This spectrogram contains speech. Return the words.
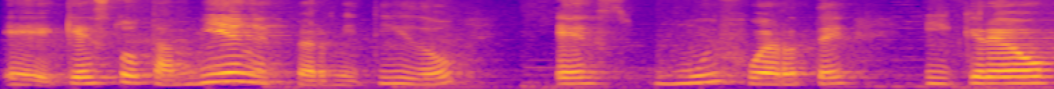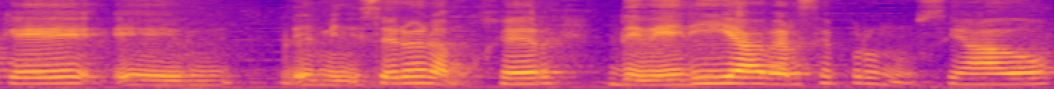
eh, que esto también es permitido es muy fuerte y creo que eh, el Ministerio de la Mujer debería haberse pronunciado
